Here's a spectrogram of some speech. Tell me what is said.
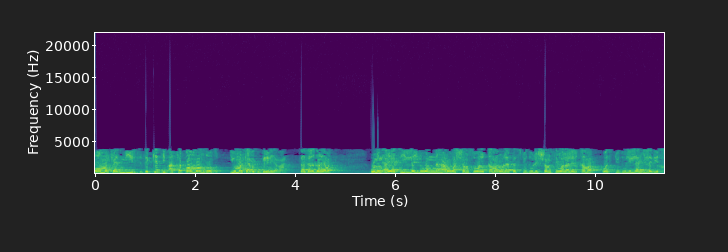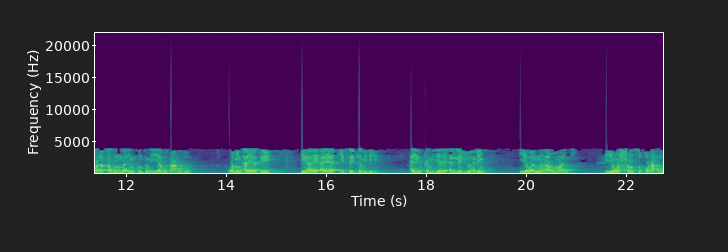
Oo markaad miyirsata kadib aad ka qoomoon doonto yuu markaaba ku gelinaya macna. Saasaa la doonaya marka. Wamin aayaatihi alleylu walnahaaru walshamsu walqamaru laa tasjuduu lishamsi walaa lilqamar wasjuduu lilahi aladii khalaqahunna in kuntum iyaahu tacbuduun wa aayaatihi ilaahay aayaadkiisay ka mid yihiin ayuu ka mid yahay alleylu habeenki iyo walnahaaru maalinki iyo washamsu qoraxdu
